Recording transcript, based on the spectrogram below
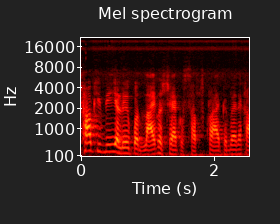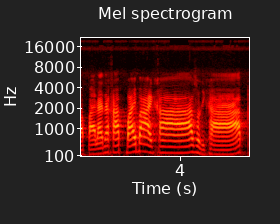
ชอบคลิปนี้อย่าลืมกดไลค์กดแชร์กด subscribe กันด้วยนะครับ ไปแล้วนะครับบ๊ายบายครับ สวัสดีครับ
